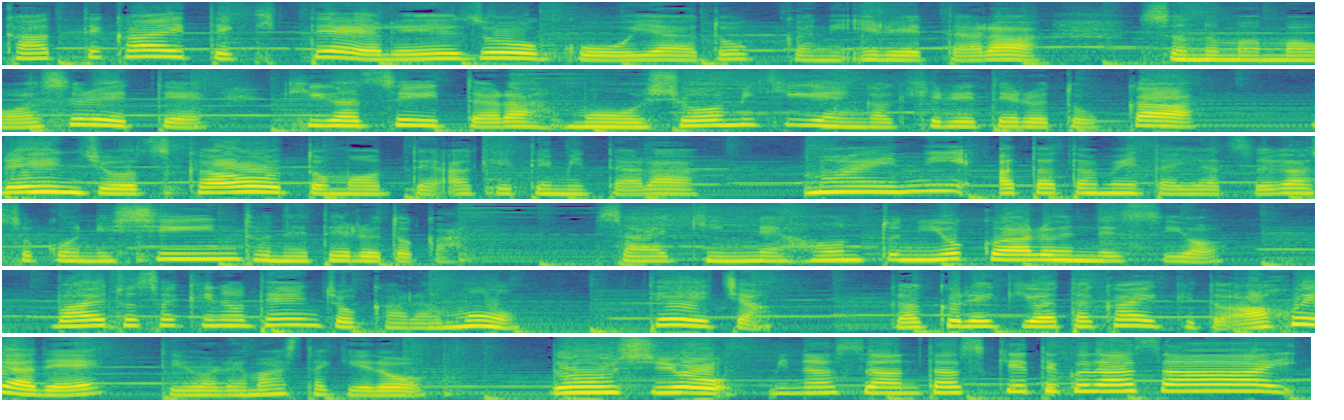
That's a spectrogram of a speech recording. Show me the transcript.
買って帰ってきて冷蔵庫やどっかに入れたらそのまま忘れて気がついたらもう賞味期限が切れてるとかレンジを使おうと思って開けてみたら前に温めたやつがそこにシーンと寝てるとか最近ね本当によくあるんですよバイト先の店長からも「ていちゃん学歴は高いけどアホやで」って言われましたけどどうしよう皆さん助けてください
